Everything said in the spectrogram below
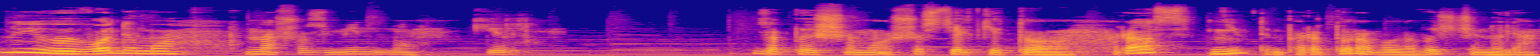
Ну і виводимо нашу змінну кіл. Запишемо, що стільки-то раз днів температура була вище нуля.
